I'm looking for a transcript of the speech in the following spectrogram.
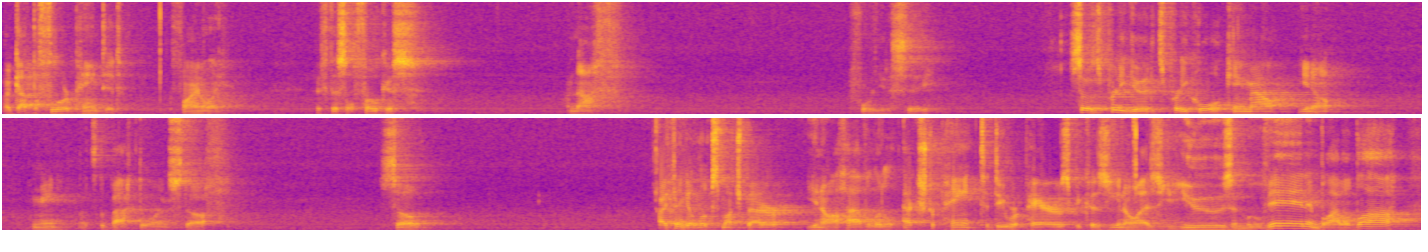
I got the floor painted finally. If this will focus enough for you to see. So it's pretty good. It's pretty cool. It came out, you know, I mean, that's the back door and stuff. So I think it looks much better. You know, I'll have a little extra paint to do repairs because, you know, as you use and move in and blah, blah, blah,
